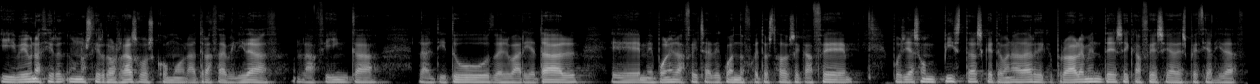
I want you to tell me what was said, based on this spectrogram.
y veo unos ciertos rasgos como la trazabilidad, la finca, la altitud, el varietal, eh, me pone la fecha de cuándo fue tostado ese café, pues ya son pistas que te van a dar de que probablemente ese café sea de especialidad.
